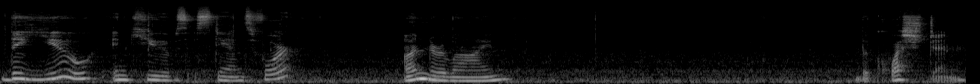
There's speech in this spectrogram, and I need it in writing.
The U in cubes stands for underline the question.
